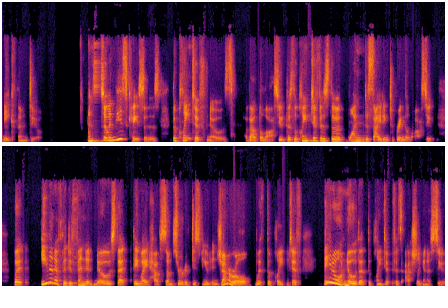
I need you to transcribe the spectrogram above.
make them do. And so, in these cases, the plaintiff knows about the lawsuit because the plaintiff is the one deciding to bring the lawsuit. But even if the defendant knows that they might have some sort of dispute in general with the plaintiff, they don't know that the plaintiff is actually going to sue.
